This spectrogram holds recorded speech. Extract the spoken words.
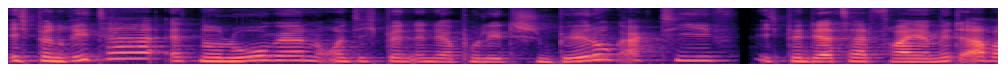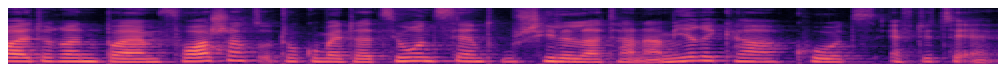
Ich bin Rita, Ethnologin und ich bin in der politischen Bildung aktiv. Ich bin derzeit freie Mitarbeiterin beim Forschungs- und Dokumentationszentrum Chile Lateinamerika, kurz FDCL.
